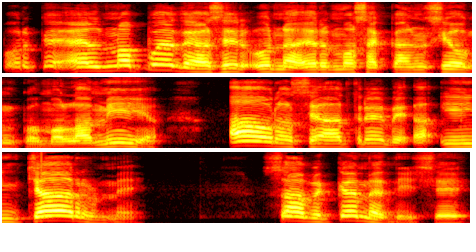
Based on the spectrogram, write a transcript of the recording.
porque él no puede hacer una hermosa canción como la mía. Ahora se atreve a hincharme. ¿Sabe qué me dice?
